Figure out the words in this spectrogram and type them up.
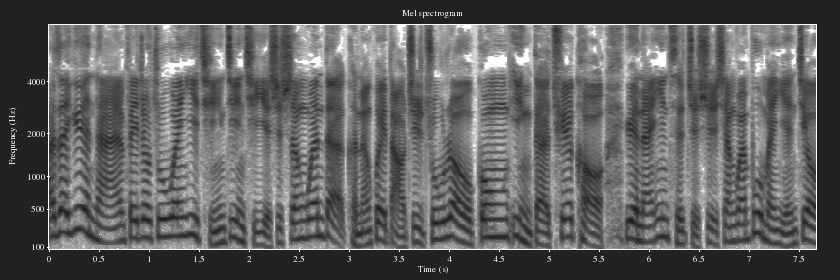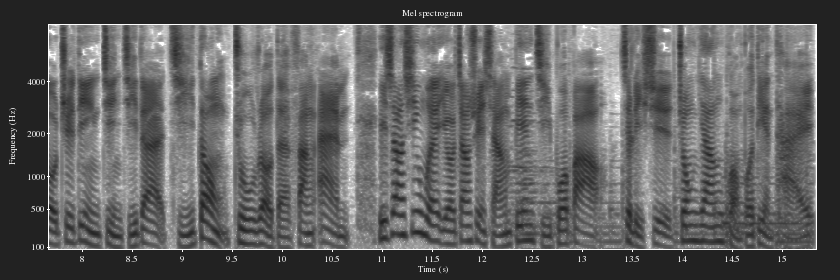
而在越南，非洲猪瘟疫情近期也是升温的，可能会导致猪肉供应的缺口。越南因此指示相关部门研究制定紧急的急冻猪肉的方案。以上新闻由张顺祥编辑播报，这里是中央广播电台。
